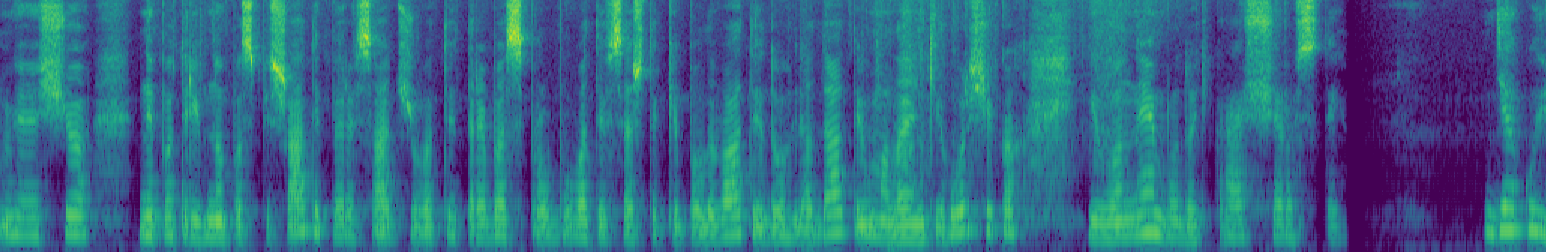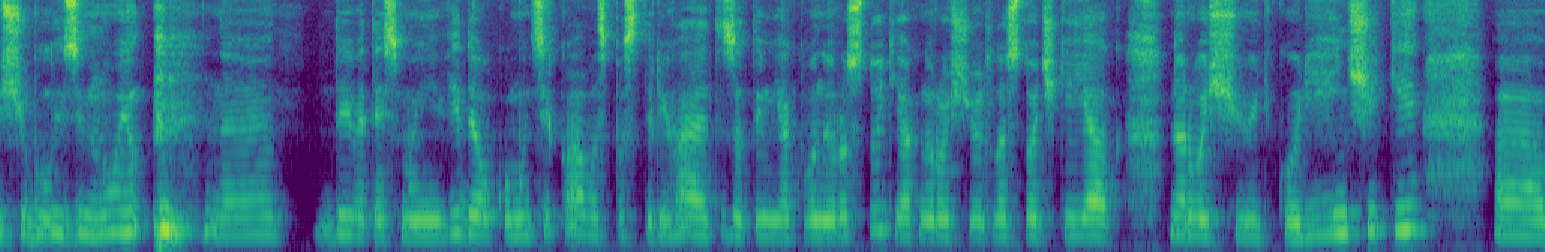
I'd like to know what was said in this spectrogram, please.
е, що не потрібно поспішати, пересаджувати. Треба спробувати все ж таки поливати, доглядати в маленьких горщиках, і вони будуть краще рости. Дякую, що були зі мною. Дивитесь мої відео, кому цікаво, спостерігаєте за тим, як вони ростуть, як нарощують листочки, як нарощують корінчики. Е,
